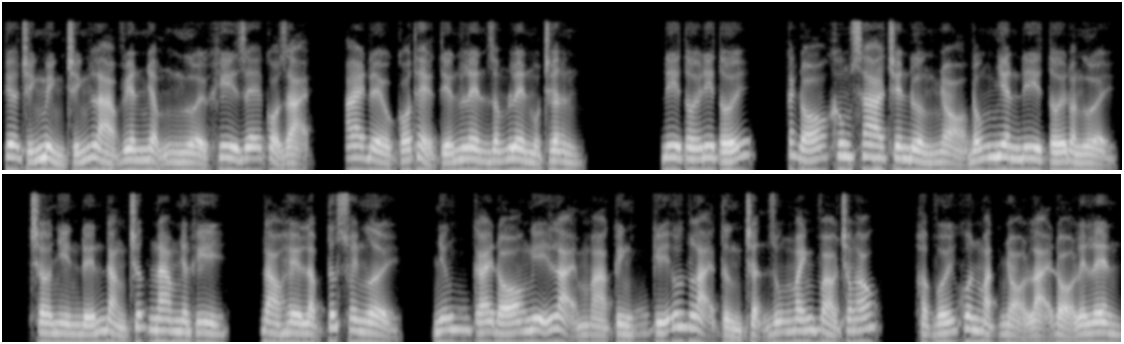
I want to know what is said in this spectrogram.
kia chính mình chính là viên nhậm người khi dễ cỏ dại, ai đều có thể tiến lên dẫm lên một chân. Đi tới đi tới, cách đó không xa trên đường nhỏ đống nhiên đi tới đoàn người, chờ nhìn đến đằng trước nam nhân khi, đào hề lập tức xoay người, những cái đó nghĩ lại mà kinh ký ức lại từng trận dũng mãnh vào trong óc, hợp với khuôn mặt nhỏ lại đỏ lên lên.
